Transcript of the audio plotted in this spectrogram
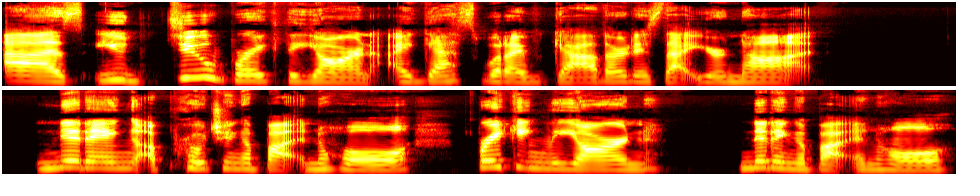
as you do break the yarn. I guess what I've gathered is that you're not knitting, approaching a buttonhole, breaking the yarn, knitting a buttonhole,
